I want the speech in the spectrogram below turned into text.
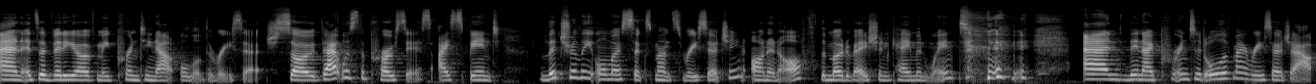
And it's a video of me printing out all of the research. So, that was the process. I spent literally almost six months researching on and off. The motivation came and went. And then I printed all of my research out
